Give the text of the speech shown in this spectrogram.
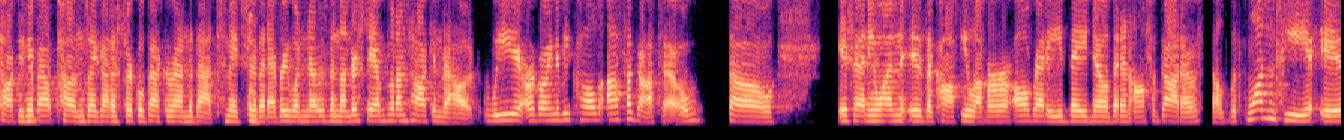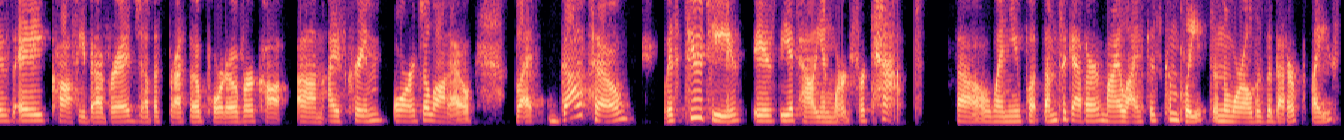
talking about puns, I got to circle back around to that to make sure oh. that everyone knows and understands what I'm talking about. We are going to be called Affogatto. So if anyone is a coffee lover already, they know that an affogato, spelled with one T, is a coffee beverage of espresso poured over co- um, ice cream or gelato. But gatto, with two T's, is the Italian word for cat. So when you put them together, my life is complete and the world is a better place.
